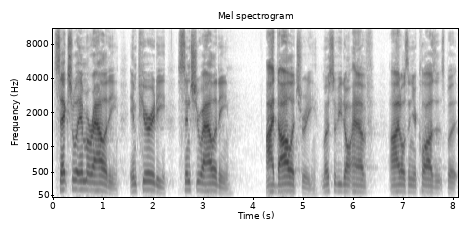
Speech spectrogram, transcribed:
sexual immorality, impurity, sensuality, idolatry. Most of you don't have idols in your closets, but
